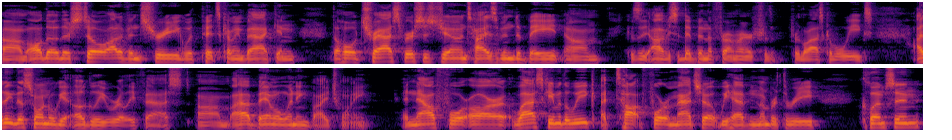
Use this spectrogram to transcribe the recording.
Um, although there's still a lot of intrigue with Pitts coming back and the whole Trask versus Jones Heisman debate, because um, obviously they've been the front runners for the, for the last couple weeks. I think this one will get ugly really fast. Um, I have Bama winning by 20. And now for our last game of the week, a top four matchup. We have number three Clemson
